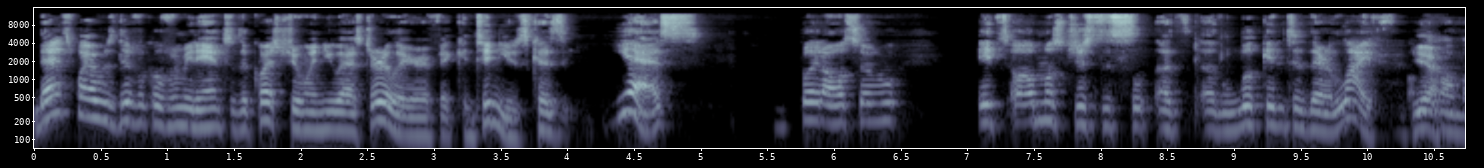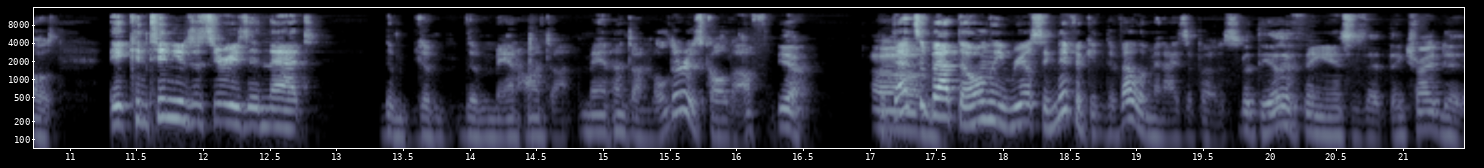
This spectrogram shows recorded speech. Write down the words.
That's why it was difficult for me to answer the question when you asked earlier if it continues. Because, yes, but also it's almost just a, a, a look into their life. Yeah. Almost. It continues the series in that the, the, the manhunt, on, manhunt on Mulder is called off. Yeah, But that's Um, about the only real significant development, I suppose. But the other thing is, is that they tried to.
